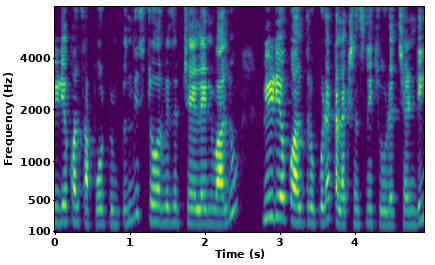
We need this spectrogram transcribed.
video call support ఉంటుంది. స్టోర్ విజిట్ చేయలేని వాళ్ళు వీడియో కాల్ త్రూ కూడా కలెక్షన్స్ని చూడొచ్చండి.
